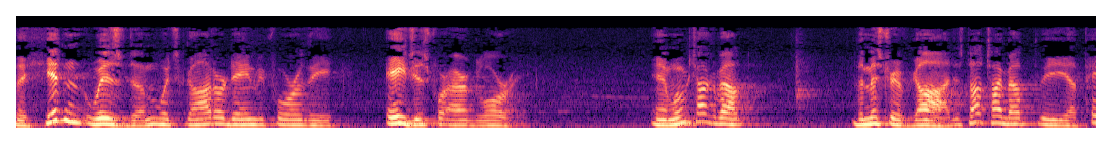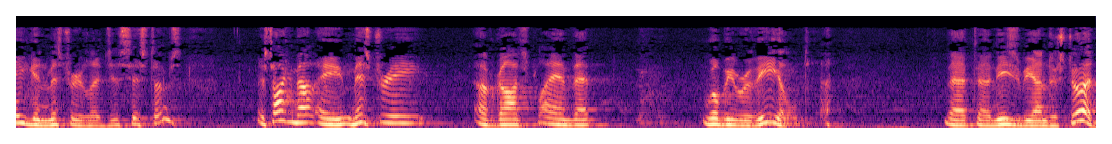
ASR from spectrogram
The hidden wisdom which God ordained before the ages for our glory. And when we talk about the mystery of God, it's not talking about the uh, pagan mystery religious systems. It's talking about a mystery of God's plan that will be revealed, that uh, needs to be understood,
